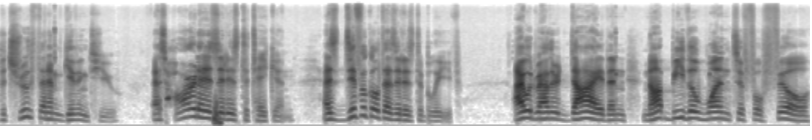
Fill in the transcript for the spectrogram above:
The truth that I'm giving to you, as hard as it is to take in, as difficult as it is to believe, I would rather die than not be the one to fulfill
